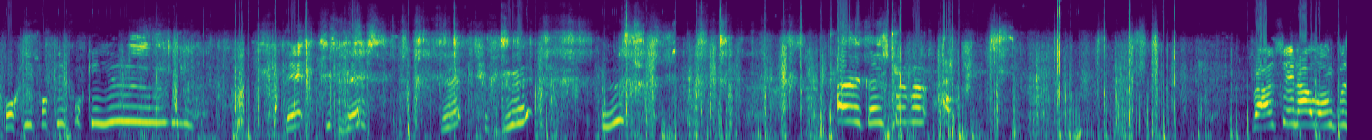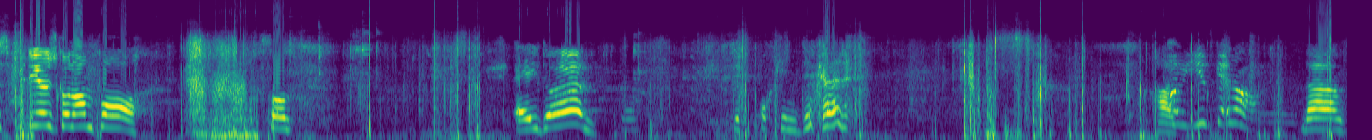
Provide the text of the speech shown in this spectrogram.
Fucky, fucky, fucky you. Bitch, this. Bitch, bitch. bitch. Alright guys, bye bye. But I'm seeing how long this video's gone on for. Go on. Aiden! You fucking dickhead. Hi. Oh, you get off. No.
